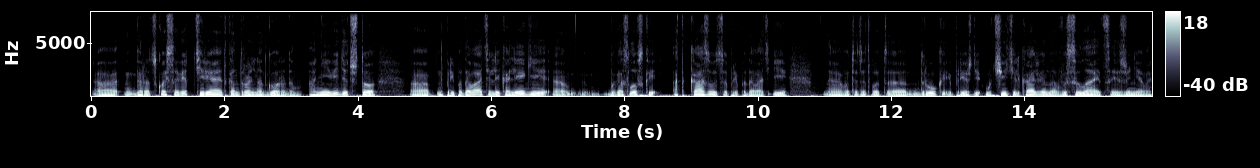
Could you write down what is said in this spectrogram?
э, городской совет теряет контроль над городом. Они видят, что э, преподаватели, коллеги э, богословской отказываются преподавать, и э, вот этот вот э, друг и прежде учитель Кальвина высылается из Женевы.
